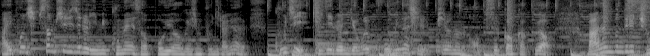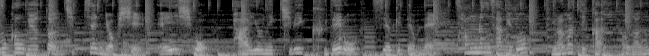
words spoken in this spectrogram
아이폰 13 시리즈를 이미 구매해서 보유하고 계신 분이라면 굳이 기기 변경을 고민하실 필요는 없을 것 같고요. 많은 분들이 주목하고 계셨던 칩셋 역시 A15 바이오닉 칩이 그대로 쓰였기 때문에 성능상에도 드라마틱한 변화는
